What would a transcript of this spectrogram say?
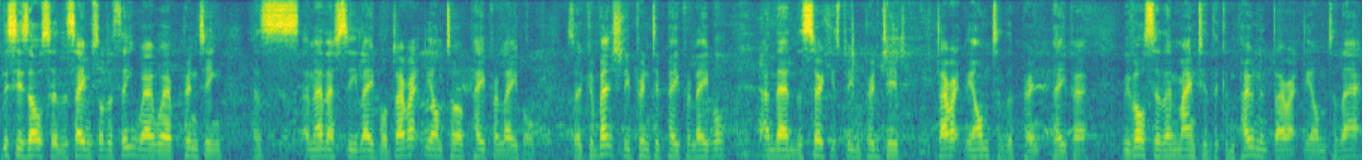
This is also the same sort of thing where we're printing as an NFC label directly onto a paper label. So conventionally printed paper label and then the circuit's being printed directly onto the print paper. We've also then mounted the component directly onto there,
